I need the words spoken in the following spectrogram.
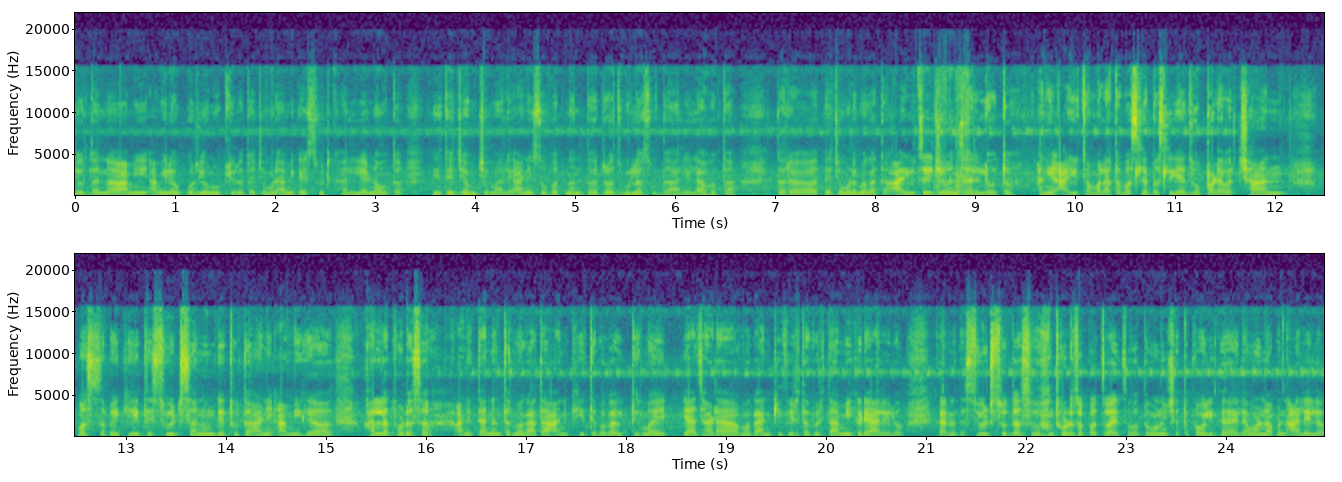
जेवताना आम्ही आम्ही लवकर जेवण उठलेलो त्याच्यामुळे आम्ही काही स्वीट खाल्लेलं नव्हतं. तिथे चमचम आले आणि सोबत नंतर रसगुल्लासुद्धा आलेला होता. तर त्याच्यामुळे मग आता आयूचंही जेवण झालेलं होतं आणि आयूच आम्हाला आता बसल्या बसल्या या झोपाड्यावर छान मस्तपैकी इथे स्वीट्स आणून देत होतं आणि आम्ही खाल्लं थोडंसं. आणि त्यानंतर मग आता आणखी इथे बघा इथे मग या झाडा मग आणखी फिरता फिरता आम्ही इकडे आलेलो. कारण आता स्वीटसुद्धा सो थोडंसं पचवायचं होतं म्हणून शतपावली करायला म्हणून आपण आलेलो.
